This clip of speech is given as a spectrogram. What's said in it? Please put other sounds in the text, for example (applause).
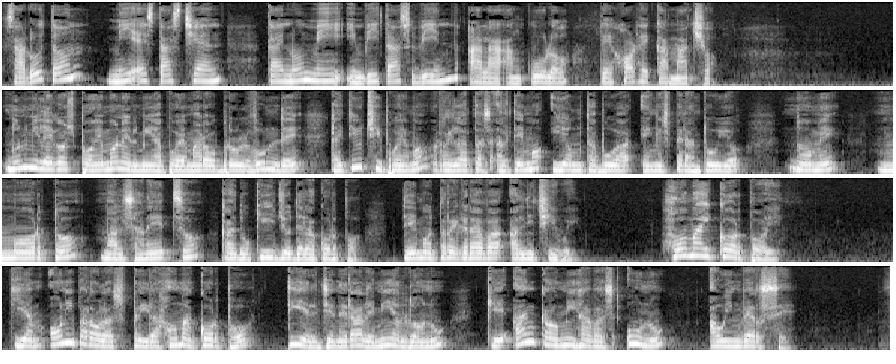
Saluton, mi estas Chen, kai nun mi invitas vin a la angulo de Jorge Camacho. Nun mi legos poemon el mia poemaro Brulvunde, kai tiu ci poemo relatas al temo iom tabua en Esperantujo, nome morto, malsanezzo caducigio de la corpo, temo tre grava al niciui. Homai corpoi Ciam oni parolas pri la homa corpo, tiel generale mi aldonu, che anca mi havas unu au inverse.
